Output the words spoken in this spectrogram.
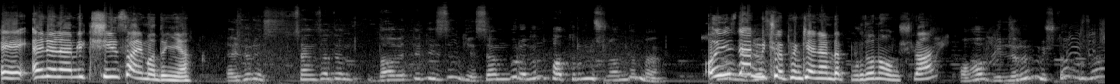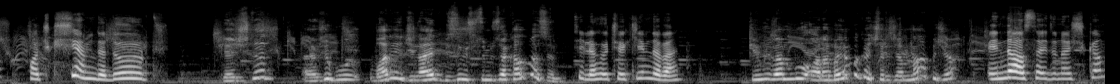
Ee, en önemli kişiyi saymadın ya. Ejuri sen zaten davetli değilsin ki. Sen buranın patronusun anladın mı? O yüzden mi çöpün kenarında? Burada ne olmuş lan? Aha birileri ölmüş da burada. Kaç kişi hem de dört. Gençler Ejur bu var ya cinayet bizim üstümüze kalmasın. Silahı çekeyim de ben. Şimdi ben bu arabaya mı kaçıracağım ne yapacağım? Beni de alsaydın aşkım.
